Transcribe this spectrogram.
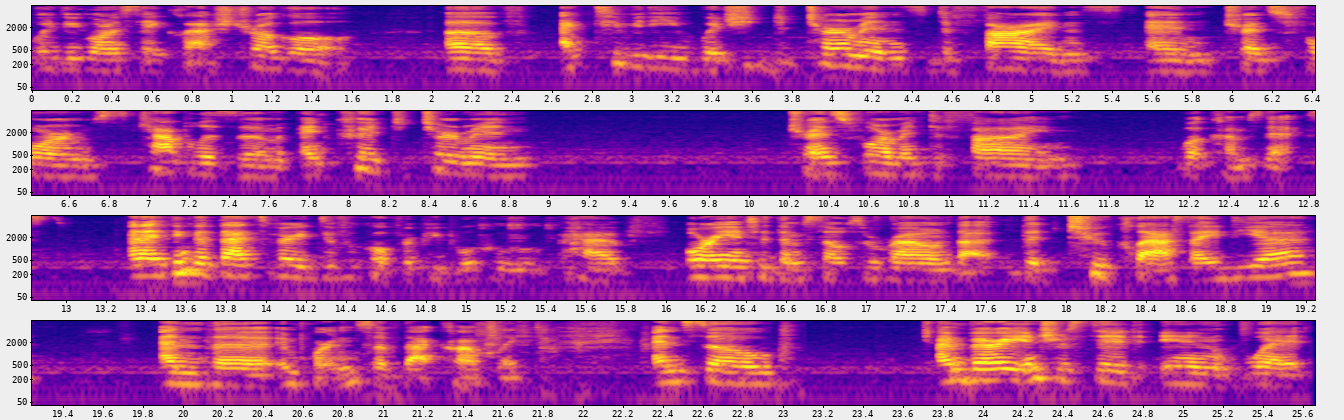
whether you want to say class struggle of activity which determines defines and transforms capitalism and could determine transform and define what comes next. And i think that that's very difficult for people who have oriented themselves around that the two class idea and the importance of that conflict and so i'm very interested in what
